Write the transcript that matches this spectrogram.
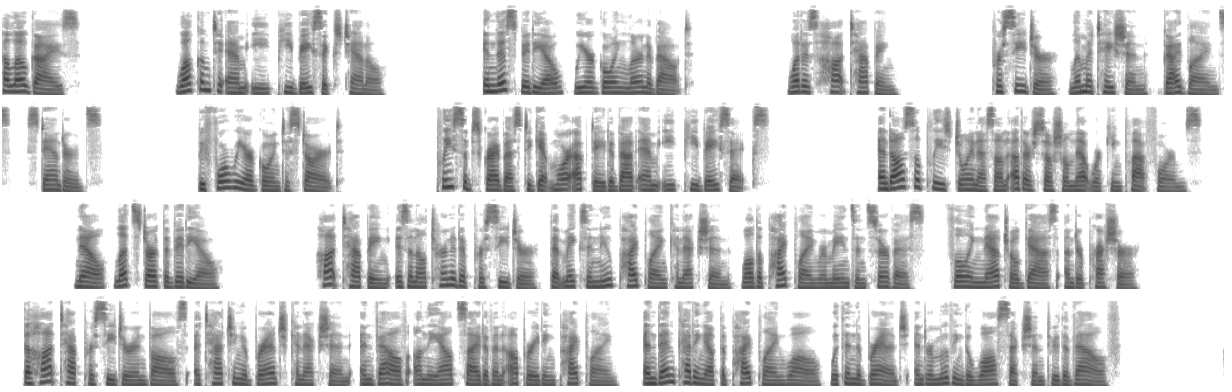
Hello guys. Welcome to MEP Basics channel. In this video, we are going learn about what is hot tapping, procedure, limitation, guidelines, standards. Before we are going to start, please subscribe us to get more update about MEP Basics. And also please join us on other social networking platforms. Now, let's start the video. Hot tapping is an alternative procedure that makes a new pipeline connection while the pipeline remains in service, flowing natural gas under pressure. The hot tap procedure involves attaching a branch connection and valve on the outside of an operating pipeline, and then cutting out the pipeline wall within the branch and removing the wall section through the valve.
